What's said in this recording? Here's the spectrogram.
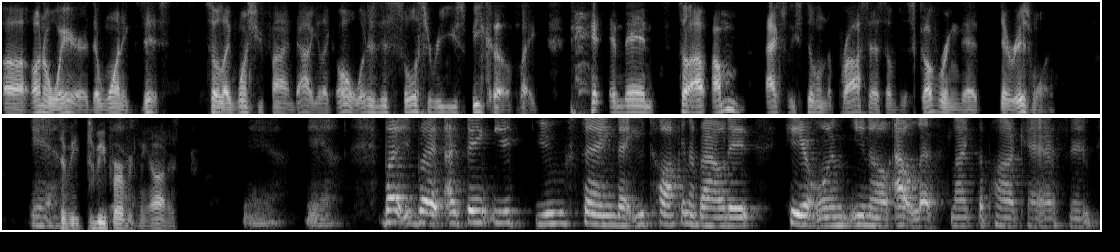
uh unaware that one exists. So like once you find out, you're like, oh, what is this sorcery you speak of? Like, and then so I, I'm actually still in the process of discovering that there is one. yeah. To be to be perfectly honest, Yeah, yeah. But but I think you you saying that you're talking about it here on, you know, outlets like the podcast and,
